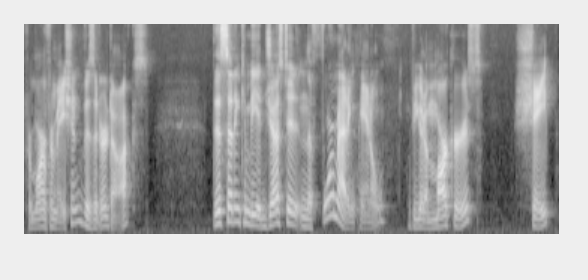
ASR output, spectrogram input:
For more information, visit our docs. This setting can be adjusted in the formatting panel if you go to Markers, shape,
